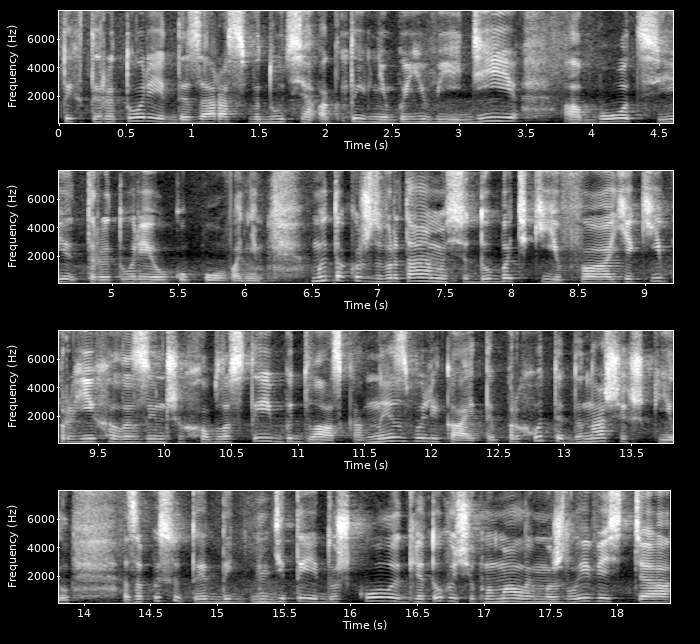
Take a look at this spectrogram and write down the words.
тих територій, де зараз ведуться активні бойові дії або ці території окуповані. Ми також звертаємося до батьків, які приїхали з інших областей. Будь ласка, не зволікайте, приходьте до наших шкіл, записуйте дітей до школи для того, щоб ми мали можливість е,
